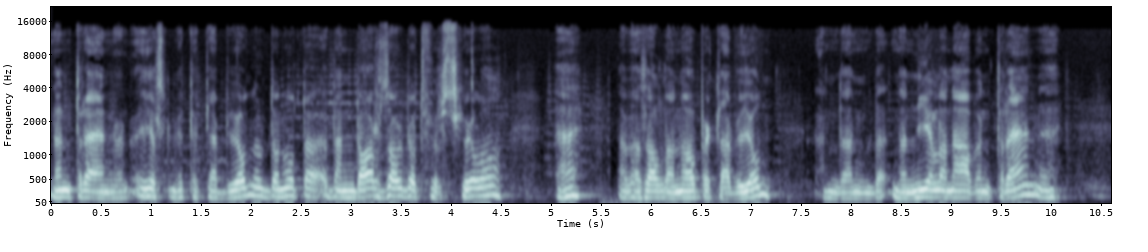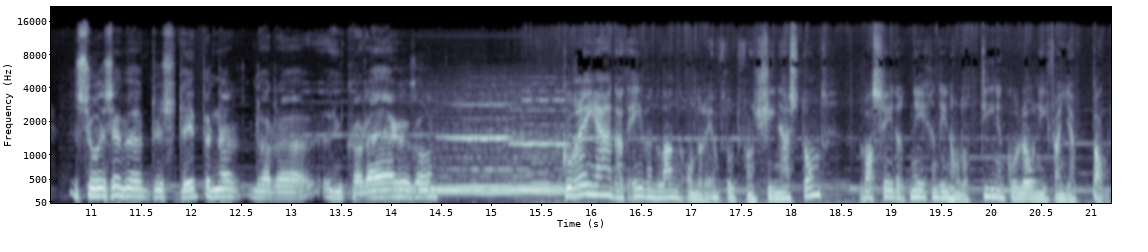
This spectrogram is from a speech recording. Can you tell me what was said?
een trein. Eerst met de cabion op de auto, dan daar zag dat verschil al. Dat was al een open cabion. En dan een hele avond trein. Zo zijn we dus dieper naar, uh, in Korea gegaan. Korea, dat eeuwenlang onder invloed van China stond, was sedert 1910 een kolonie van Japan.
